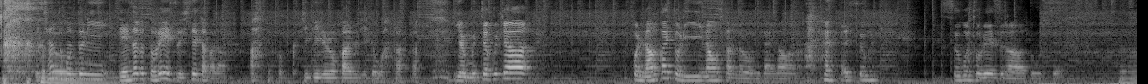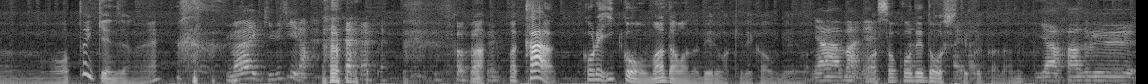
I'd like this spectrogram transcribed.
ちゃんと本当に原作トレースしてたから。あの唇の感じとか。いやむちゃくちゃこれ何回撮り直したんだろうみたいな。すごいすごいトレースだなと思って。うんもっといけんじゃない？まあ厳しいな。まあ、まあ、かこれ以降まだまだ出るわけで顔芸いやーまあは、ね。まあ、そこでどうしていくかだね、いやハードル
